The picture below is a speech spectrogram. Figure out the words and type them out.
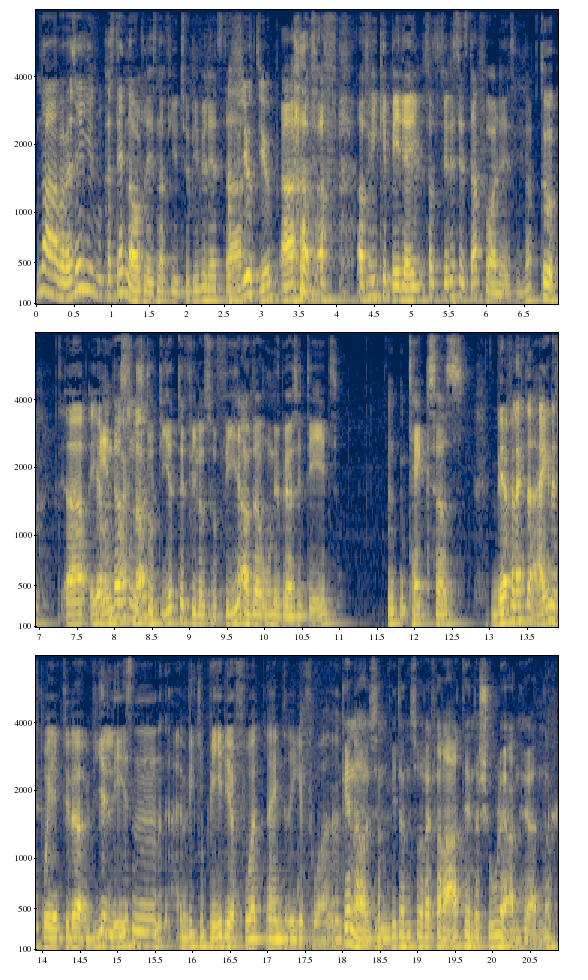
Na, aber weiß ich, du kannst den nachlesen auf YouTube. Ich würde jetzt da. Auf YouTube? Ah, auf, auf, auf, Wikipedia, sonst würde ich es jetzt da vorlesen. Ne? Du, äh, Anderson studierte Philosophie an der Universität Texas Wäre vielleicht ein eigenes Projekt wieder. Wir lesen Wikipedia-Einträge vor. Genau, das sind wieder so Referate in der Schule anhören. Ne?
